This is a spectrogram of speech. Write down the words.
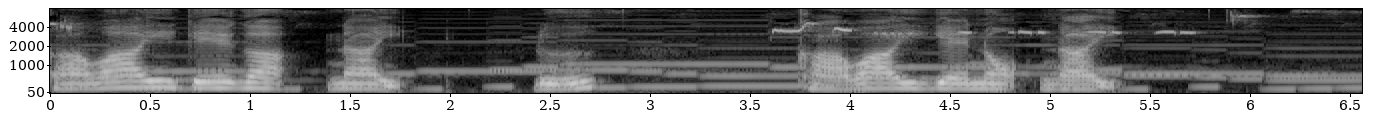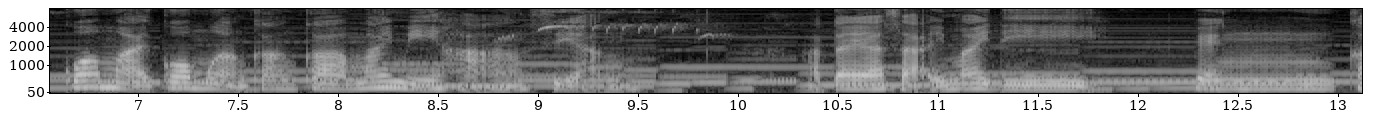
可愛げがないหรือ可愛げのないความหมายก็เหมือนกันค่ะไม่มีหางเสียง อัตยาศัยไม่ดี เป็นค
